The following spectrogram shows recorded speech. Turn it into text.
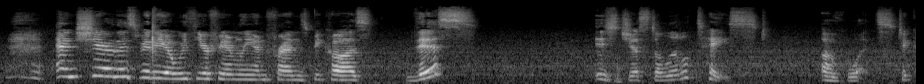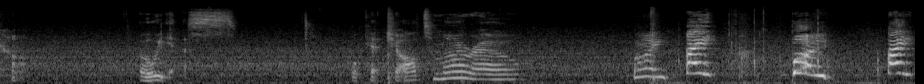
and share this video with your family and friends because this is just a little taste of what's to come. Oh, yes. We'll catch y'all tomorrow. Bye. Bye. Bye. Bye.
